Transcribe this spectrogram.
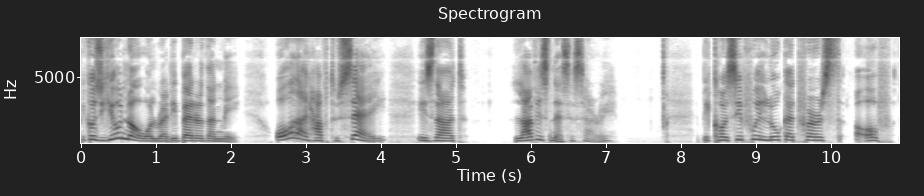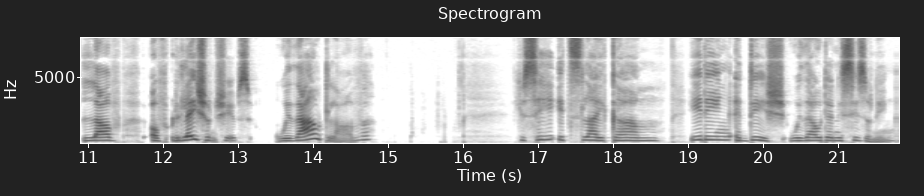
because you know already better than me. All I have to say is that love is necessary. Because if we look at first of love, of relationships without love, you see, it's like um, eating a dish without any seasoning.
